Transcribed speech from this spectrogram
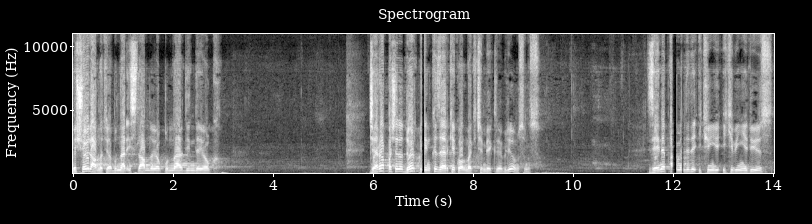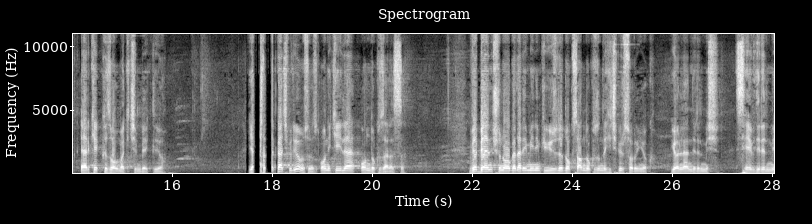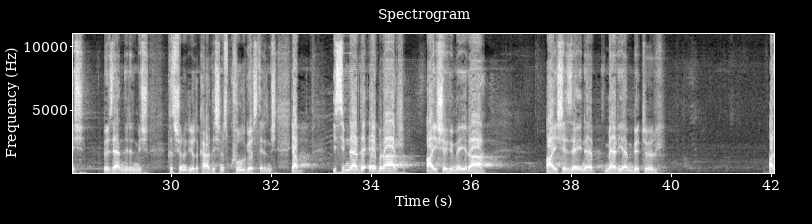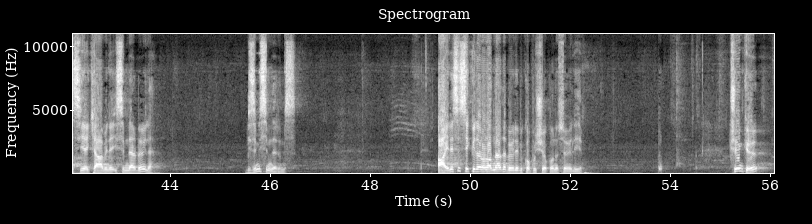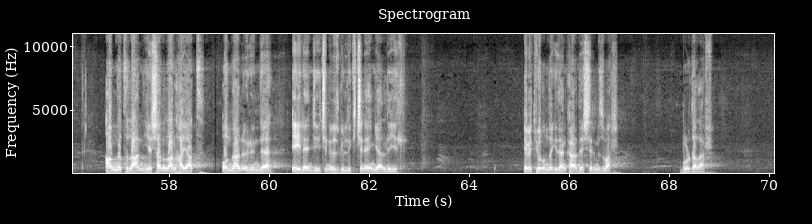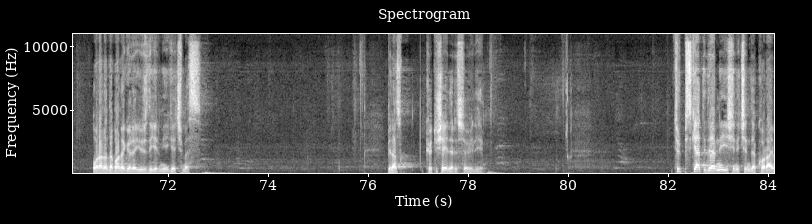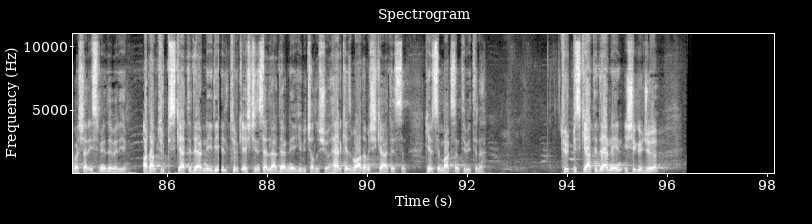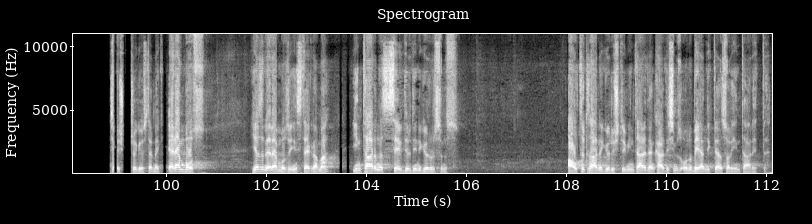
ve şöyle anlatıyor. Bunlar İslam'da yok, bunlar dinde yok. Cerrahpaşa'da 4000 kız erkek olmak için bekliyor biliyor musunuz? Zeynep Kamil'de de 2700 erkek kız olmak için bekliyor. Kaç biliyor musunuz? 12 ile 19 arası. Ve ben şunu o kadar eminim ki %99'unda hiçbir sorun yok. Yönlendirilmiş, sevdirilmiş, özendirilmiş. Kız şunu diyordu kardeşimiz, cool gösterilmiş. Ya isimlerde Ebrar, Ayşe Hümeyra, Ayşe Zeynep, Meryem Betül, Asiye Kamile isimler böyle. Bizim isimlerimiz. Ailesi seküler olanlarda böyle bir kopuş yok onu söyleyeyim. Çünkü anlatılan, yaşanılan hayat onların önünde eğlence için, özgürlük için engel değil. Evet yolunda giden kardeşlerimiz var. Buradalar. Oranı da bana göre yüzde yirmiyi geçmez. Biraz kötü şeyleri söyleyeyim. Türk Psikiyatri Derneği işin içinde Koray Başar ismini de vereyim. Adam Türk Psikiyatri Derneği değil, Türk Eşcinseller Derneği gibi çalışıyor. Herkes bu adamı şikayet etsin. Girsin baksın tweetine. Türk Psikiyatri Derneği'nin işi gücü şu göstermek. Eren Boz. Yazın Eren Boz'u Instagram'a. İntiharı sevdirdiğini görürsünüz. Altı tane görüştüğüm intihar eden kardeşimiz onu beğendikten sonra intihar etti.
